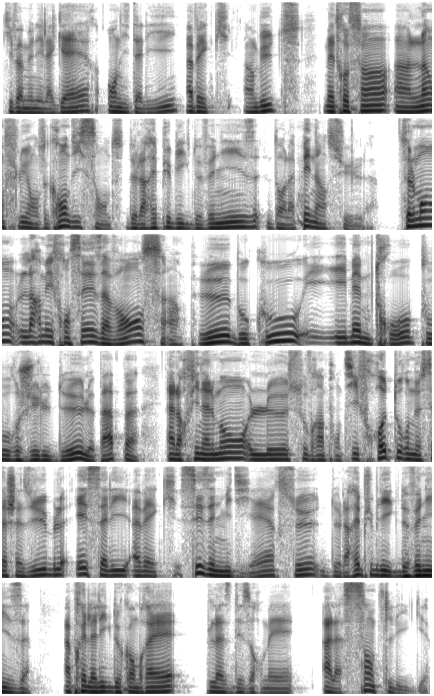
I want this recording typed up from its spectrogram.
qui va mener la guerre en Italie, avec un but, mettre fin à l'influence grandissante de la République de Venise dans la péninsule. Seulement, l'armée française avance un peu, beaucoup, et même trop pour Jules II, le pape. Alors finalement, le souverain pontife retourne sa chasuble et s'allie avec ses ennemis d'hier, ceux de la République de Venise. Après la Ligue de Cambrai, place désormais à la Sainte Ligue.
